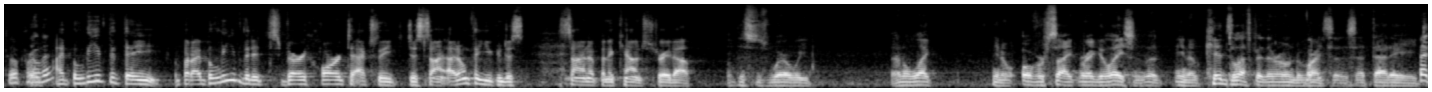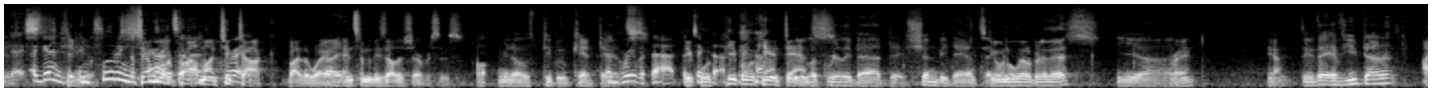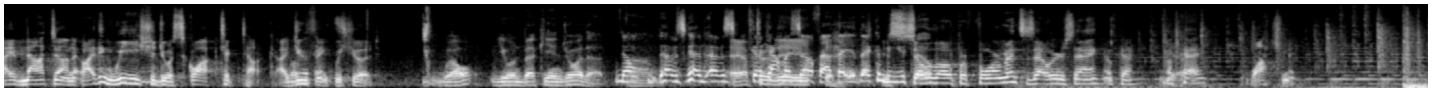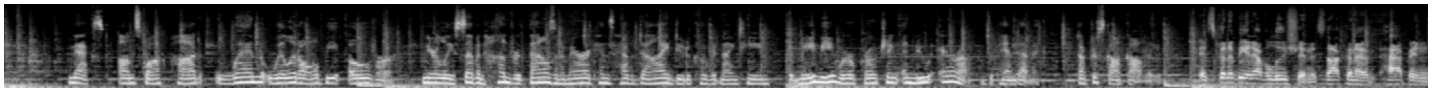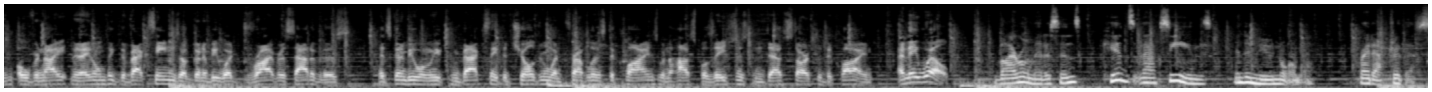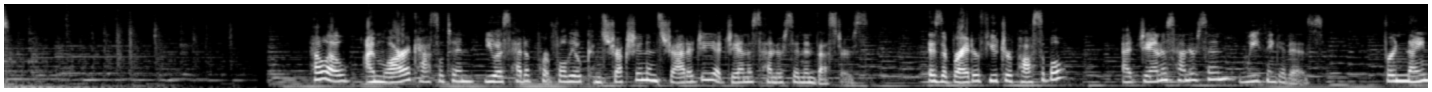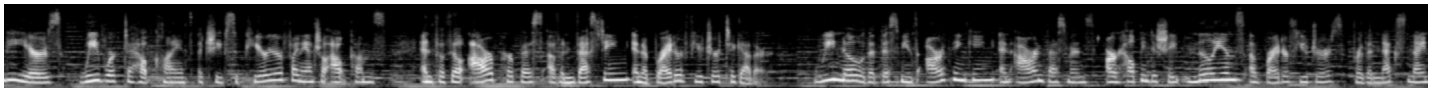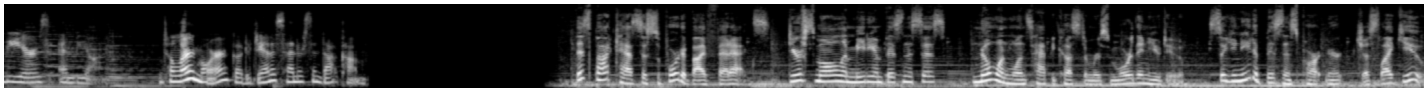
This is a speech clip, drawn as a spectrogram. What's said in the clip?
to approve it. I believe that they, but I believe that it's very hard to actually just sign. I don't think you can just sign up an account straight up. This is where we. I don't like, you know, oversight and regulation, but you know, kids left to their own devices at that age. But is again, hideous. including the Similar parents in problem on TikTok, Right. by the way, Right. and some of these other services. You know, those people who can't dance. Agree with that. The People, TikTok. people who can't They dance look really bad. They shouldn't be dancing. doing a little bit of this, yeah. right? Yeah. Do they? Have you done it? I have not done it. I think we should do a squawk TikTok. I do think we should. Well, you and Becky enjoy that. No, Um, I was gonna, I was going to count the- myself out. That, that can be you too. Solo performance. Is that what you're saying? Okay. Okay. Watch me. Next on Squawk Pod, when will it all be over? Nearly 700,000 Americans have died due to COVID 19, but maybe we're approaching a new era of the pandemic. Dr. Scott Gottlieb. It's going to be an evolution. It's not going to happen overnight, and I don't think the vaccines are going to be what drive us out of this. It's going to be when we can vaccinate the children, when prevalence declines, when the hospitalizations and deaths start to decline. And they will. Viral medicines, kids' vaccines, and a new normal. Right after this. Hello, I'm Laura Castleton, U.S. Head of Portfolio Construction and Strategy at Janus Henderson Investors. Is a brighter future possible? At Janus Henderson, we think it is. For 90 years, we've worked to help clients achieve superior financial outcomes and fulfill our purpose of investing in a brighter future together. We know that this means our thinking and our investments are helping to shape millions of brighter futures for the next 90 years and beyond. To learn more, go to janushenderson.com. This podcast is supported by FedEx. Dear small and medium businesses, no one wants happy customers more than you do. So you need a business partner just like you.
